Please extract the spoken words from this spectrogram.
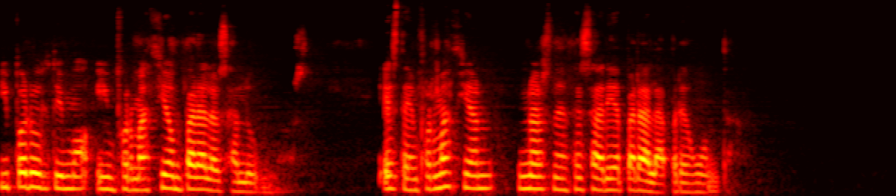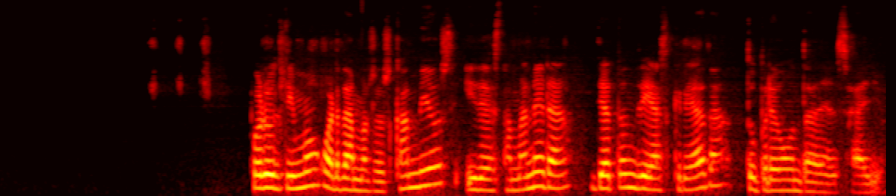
Y por último, información para los alumnos. Esta información no es necesaria para la pregunta. Por último, guardamos los cambios y de esta manera ya tendrías creada tu pregunta de ensayo.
